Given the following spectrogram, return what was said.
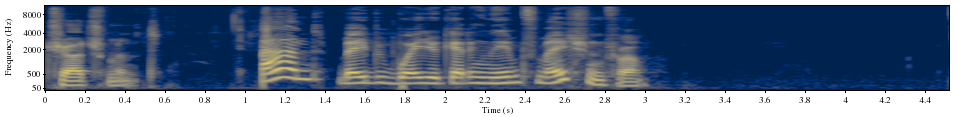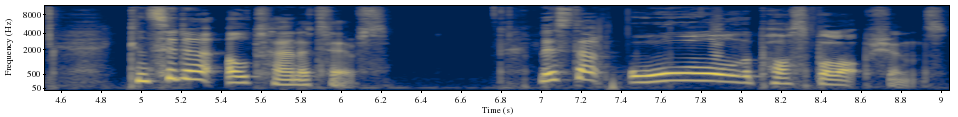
judgment, and maybe where you're getting the information from. Consider alternatives. List out all the possible options.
